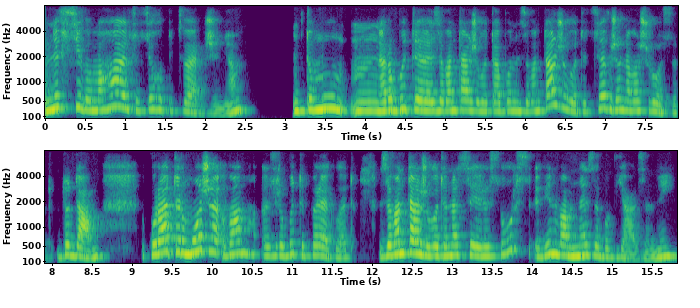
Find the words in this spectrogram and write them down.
Не всі вимагають цього підтвердження. Тому робити завантажувати або не завантажувати це вже на ваш розсуд. Додам, куратор може вам зробити переклад. Завантажувати на цей ресурс він вам не зобов'язаний.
